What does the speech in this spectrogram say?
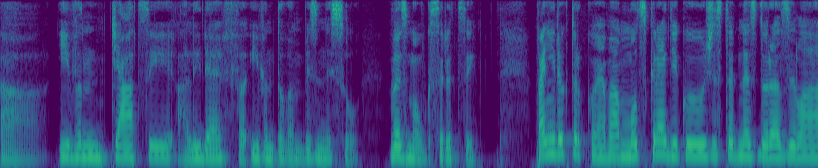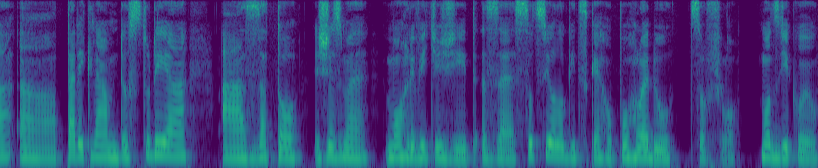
uh, eventáci a lidé v eventovém biznisu vezmou k srdci. Paní doktorko, já vám moc krát děkuji, že jste dnes dorazila uh, tady k nám do studia a za to, že jsme mohli vytěžit ze sociologického pohledu, co šlo. Moc děkuji.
